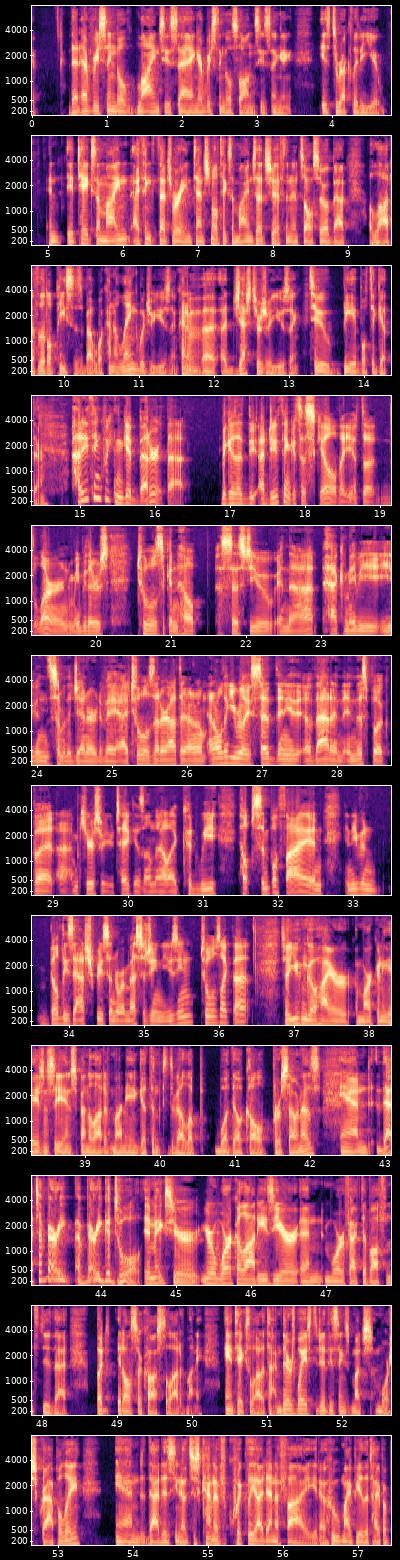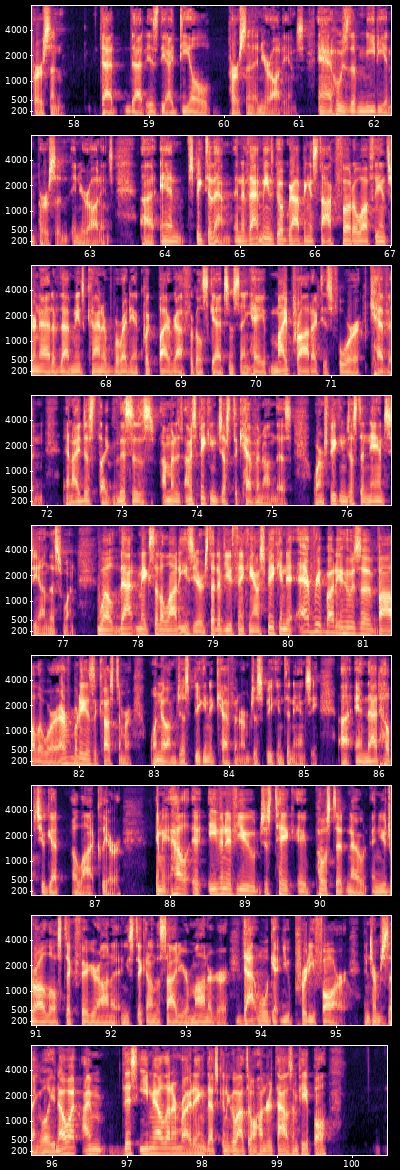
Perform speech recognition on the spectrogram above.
That every single line she's saying, every single song she's singing is directly to you. And it takes a mind, I think that's very intentional. It takes a mindset shift. And it's also about a lot of little pieces about what kind of language you're using, kind of uh, uh, gestures you're using to be able to get there. How do you think we can get better at that? because I do, I do think it's a skill that you have to learn. Maybe there's tools that can help assist you in that. Heck, maybe even some of the generative AI tools that are out there. I don't, I don't think you really said any of that in, in this book, but I'm curious what your take is on that. Like, could we help simplify and, and even build these attributes into our messaging using tools like that? So you can go hire a marketing agency and spend a lot of money and get them to develop what they'll call personas. And that's a very a very good tool. It makes your your work a lot easier and more effective often to do that. But it also costs a lot of money and takes a lot of time. There's ways to do these things much more scrappily. And that is, you know, just kind of quickly identify, you know, who might be the type of person that that is the ideal person in your audience and who's the median person in your audience uh, and speak to them. And if that means go grabbing a stock photo off the internet if that means kind of writing a quick biographical sketch and saying hey my product is for kevin and i just like this is i'm gonna i'm speaking just to kevin on this or i'm speaking just to nancy on this one. Well that makes it a lot easier. Instead of you thinking i'm speaking to everybody who's a follower everybody is a customer well no i'm just speaking to kevin or i'm just speaking to nancy uh, and that helps you get a lot clearer I mean, hell, even if you just take a post it note and you draw a little stick figure on it and you stick it on the side of your monitor, that will get you pretty far in terms of saying, well, you know what? I'm this email that I'm writing that's going to go out to 100,000 people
